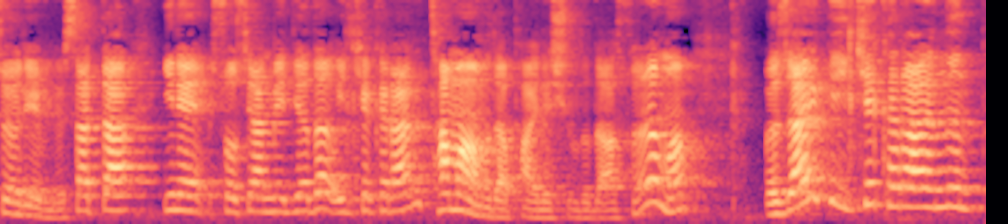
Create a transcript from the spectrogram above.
söyleyebiliriz. Hatta yine sosyal medyada ilke kararının tamamı da paylaşıldı daha sonra ama özellikle ilke kararının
